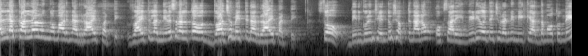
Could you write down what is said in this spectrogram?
అల్లకల్లోలంగా మారిన రాయపర్తి. రైతుల నిరసనలతో ధ్వజమెత్తిన రాయపర్తి. సో దీని గురించి ఎందుకు చెప్తున్నానో? ఒకసారి ఈ వీడియో అయితే చూడండి మీకే అర్థమవుతుంది.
